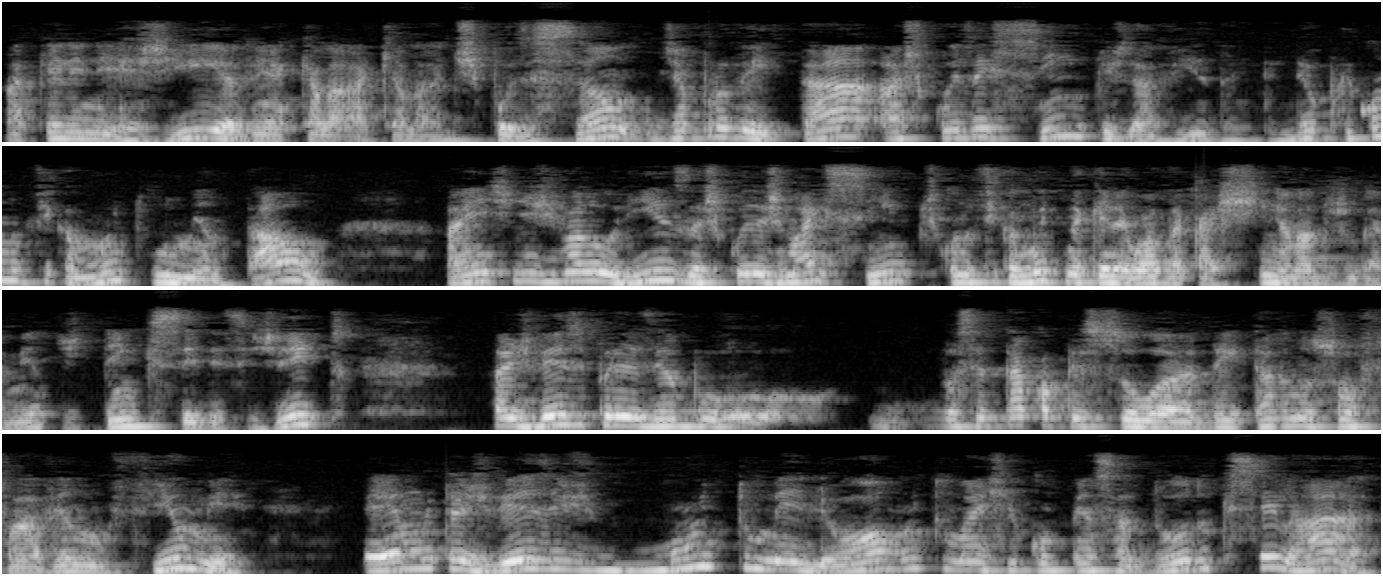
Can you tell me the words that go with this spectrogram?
aquela energia, vem aquela, aquela disposição de aproveitar as coisas simples da vida, entendeu? Porque quando fica muito no mental, a gente desvaloriza as coisas mais simples. Quando fica muito naquele negócio da caixinha lá do julgamento de tem que ser desse jeito, às vezes, por exemplo, você tá com a pessoa deitada no sofá vendo um filme, é muitas vezes muito melhor, muito mais recompensador do que, sei lá,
